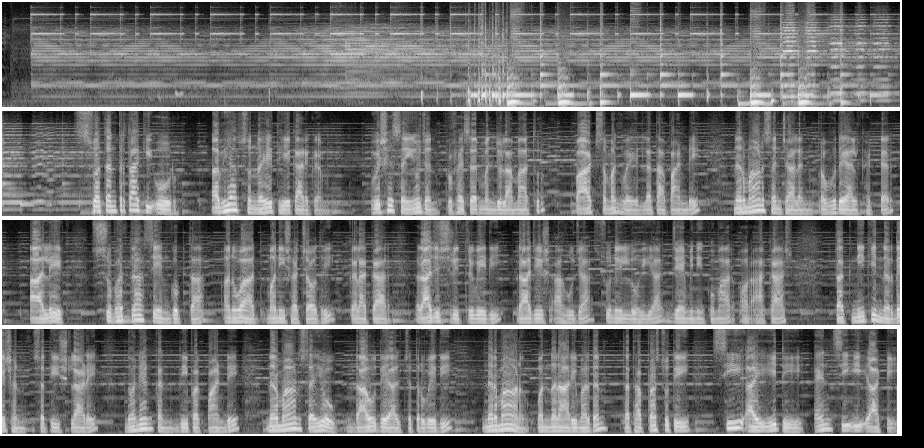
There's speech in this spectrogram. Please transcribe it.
स्वतंत्रता की ओर। अभी आप सुन रहे थे कार्यक्रम। विषय संयोजन प्रोफेसर मंजुला माथुर, पाठ समन्वय लता पांडे, निर्माण संचालन प्रभुदयाल खट्टर, आलेख सुभद्रा सेन गुप्ता, अनुवाद मनीषा चौधरी, कलाकार राजश्री त्रिवेदी, राजेश आहूजा, सुनील लोहिया, जैमिनी कुमार और आकाश, तकनीकी निर्देशन सतीश लाड़े, ध्वनियांकन दीपक पांडे, निर्माण सहयोग दाऊदयाल चतुर्वेदी निर्माण वंदना आर्यमर्दन तथा प्रस्तुति C I E T N C E R T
